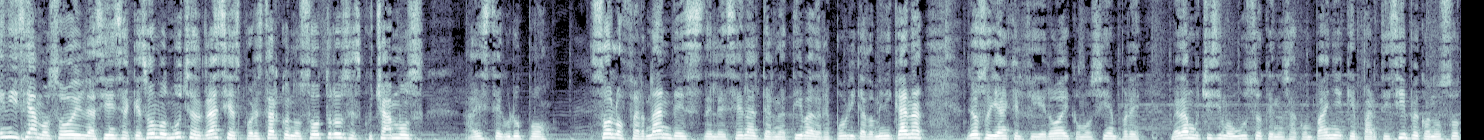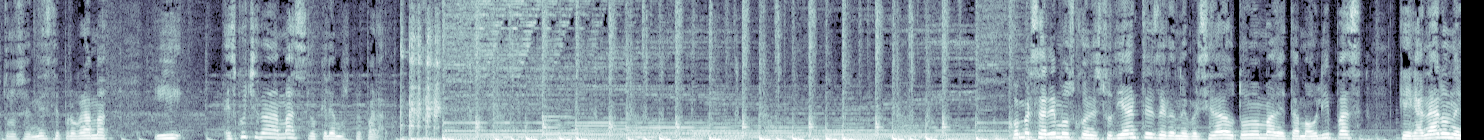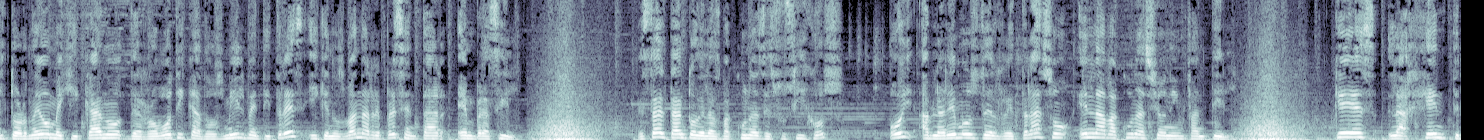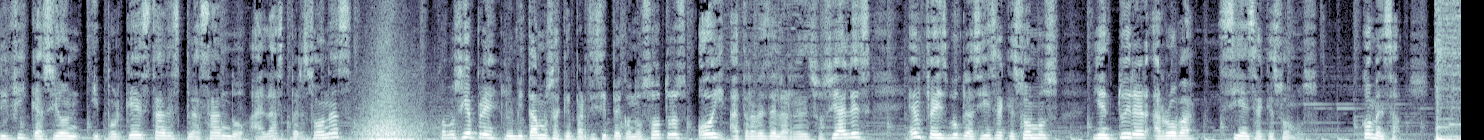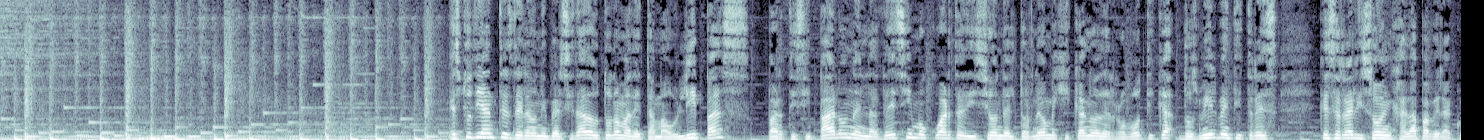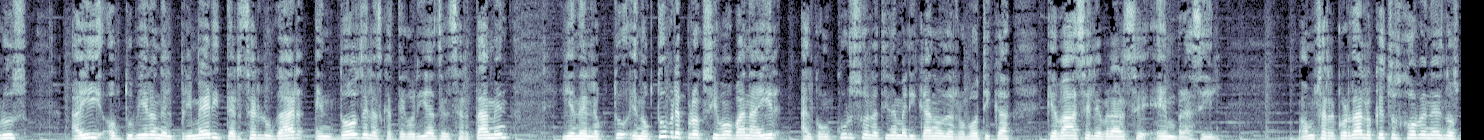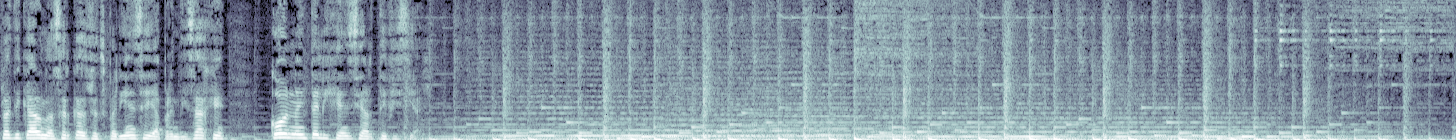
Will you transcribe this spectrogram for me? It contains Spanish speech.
Iniciamos hoy la ciencia que somos. Muchas gracias por estar con nosotros. Escuchamos a este grupo Solo Fernández de la escena alternativa de República Dominicana. Yo soy Ángel Figueroa y como siempre me da muchísimo gusto que nos acompañe, que participe con nosotros en este programa y escuche nada más lo que le hemos preparado. Conversaremos con estudiantes de la Universidad Autónoma de Tamaulipas que ganaron el torneo mexicano de robótica 2023 y que nos van a representar en Brasil. ¿Está al tanto de las vacunas de sus hijos? Hoy hablaremos del retraso en la vacunación infantil. ¿Qué es la gentrificación y por qué está desplazando a las personas? Como siempre, lo invitamos a que participe con nosotros hoy a través de las redes sociales, en Facebook La Ciencia que Somos y en Twitter arroba Ciencia Somos. Comenzamos. Estudiantes de la Universidad Autónoma de Tamaulipas participaron en la decimocuarta edición del Torneo Mexicano de Robótica 2023 que se realizó en Jalapa, Veracruz, Ahí obtuvieron el primer y tercer lugar en dos de las categorías del certamen y en, el en octubre próximo van a ir al concurso latinoamericano de robótica que va a celebrarse en Brasil. Vamos a recordar lo que estos jóvenes nos platicaron acerca de su experiencia y aprendizaje con la inteligencia artificial.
